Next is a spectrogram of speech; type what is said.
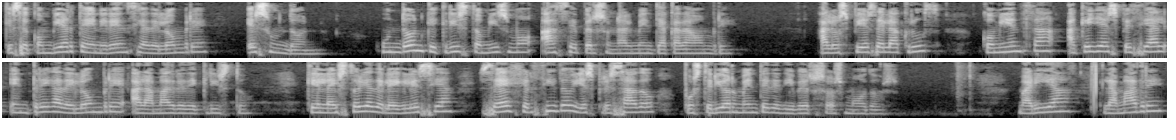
que se convierte en herencia del hombre, es un don, un don que Cristo mismo hace personalmente a cada hombre. A los pies de la cruz comienza aquella especial entrega del hombre a la Madre de Cristo, que en la historia de la Iglesia se ha ejercido y expresado posteriormente de diversos modos. María, la Madre,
